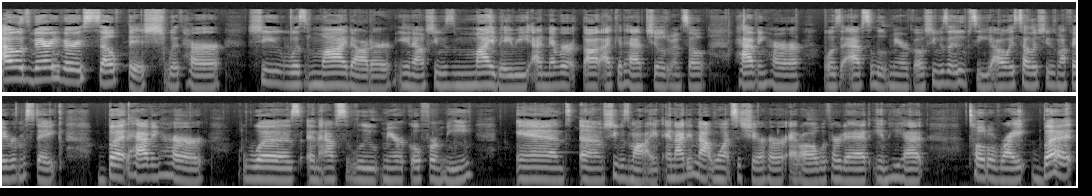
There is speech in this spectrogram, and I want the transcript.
I was very, very selfish with her she was my daughter, you know, she was my baby. I never thought I could have children, so having her was an absolute miracle. She was a oopsie. I always tell her she was my favorite mistake, but having her was an absolute miracle for me. And um, she was mine. And I did not want to share her at all with her dad. And he had total right. But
